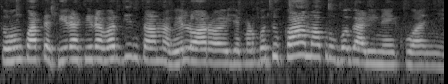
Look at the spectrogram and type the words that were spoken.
તો હું આપણે ધીરા ધીરા વર્જીને તો આમાં વેલો આરો આવી જાય. પણ બધું કામ આપણું બગાડી નાખ્યું આની.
